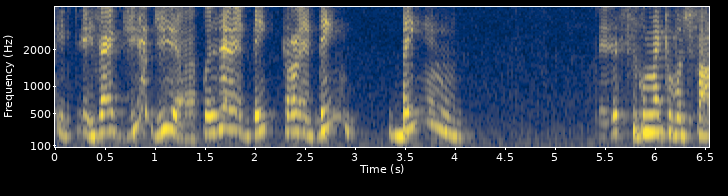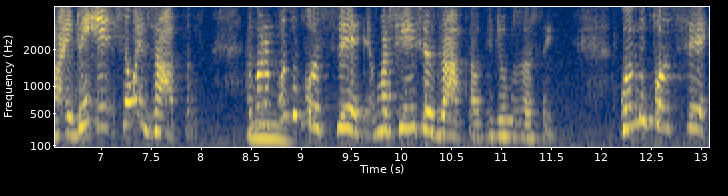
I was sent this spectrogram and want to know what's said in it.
E, vai dia a dia. A coisa é bem, é bem, bem. Como é que eu vou te falar? É bem, é, são exatas. Agora, uhum. quando você. É uma ciência exata, digamos assim. Quando você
